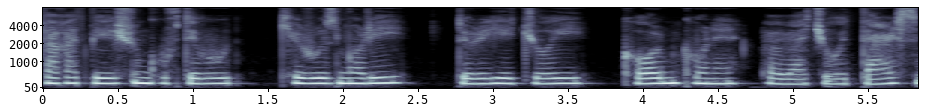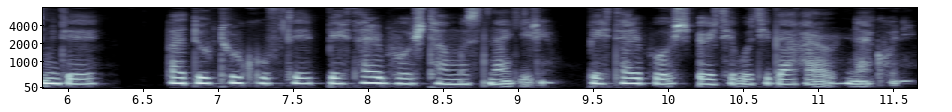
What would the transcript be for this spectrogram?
فقط بهشون گفته بود که روزماری داره یه جایی کار می‌کنه و به بچه ها درس میده و دکتر گفته بهتر باش تماس نگیریم. بهتر باش ارتباطی برقرار نکنیم.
